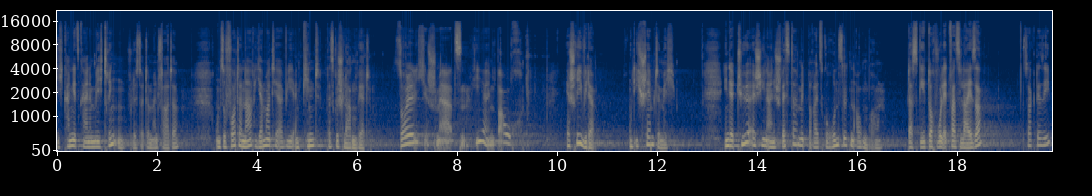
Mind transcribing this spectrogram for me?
Ich kann jetzt keine Milch trinken, flüsterte mein Vater. Und sofort danach jammerte er wie ein Kind, das geschlagen wird. Solche Schmerzen hier im Bauch. Er schrie wieder und ich schämte mich. In der Tür erschien eine Schwester mit bereits gerunzelten Augenbrauen. Das geht doch wohl etwas leiser, sagte sie.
